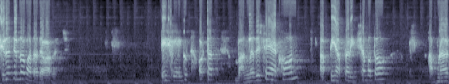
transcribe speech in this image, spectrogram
সেটার জন্য বাধা দেওয়া হয়েছে। অর্থাৎ বাংলাদেশে এখন আপনি আপনার ইচ্ছা মতো আপনার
